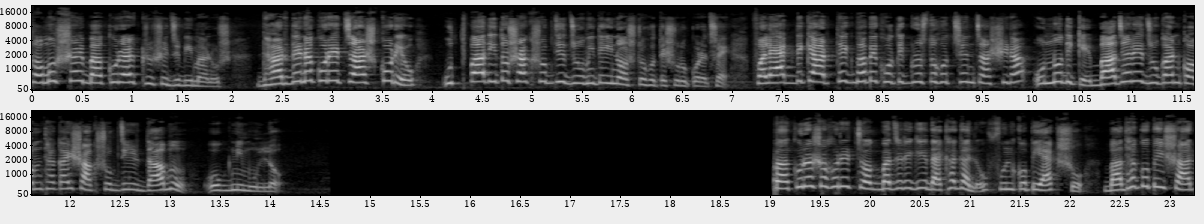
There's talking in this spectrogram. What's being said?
সমস্যায় বাঁকুড়ার কৃষিজীবী মানুষ। ধার দেনা করে চাষ করেও উৎপাদিত শাকসবজি জমিতেই নষ্ট হতে শুরু করেছে। ফলে একদিকে আর্থিকভাবে ক্ষতিগ্রস্ত হচ্ছেন চাষিরা, অন্যদিকে বাজারে যোগান কম থাকায় শাকসবজির দামও অগ্নিমূল্য। বাঁকুড়া শহরের চকবাজারে গিয়ে দেখা গেল ফুলকপি একশো, বাঁধাকপি ষাট,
